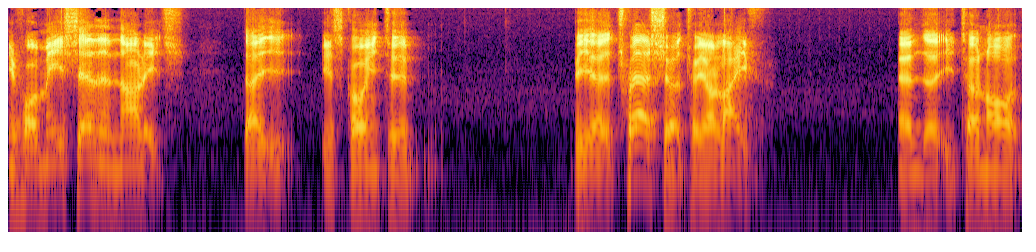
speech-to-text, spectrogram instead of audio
information and knowledge that is going to be a treasure to your life and eternal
